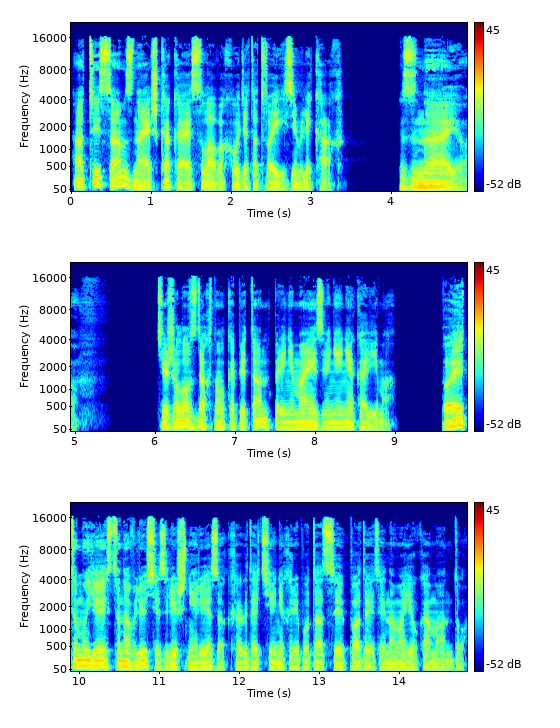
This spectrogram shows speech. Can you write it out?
а ты сам знаешь, какая слава ходит о твоих земляках». «Знаю», – тяжело вздохнул капитан, принимая извинения Кавима. Поэтому я и становлюсь излишне резок, когда тень их репутации падает и на мою команду.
